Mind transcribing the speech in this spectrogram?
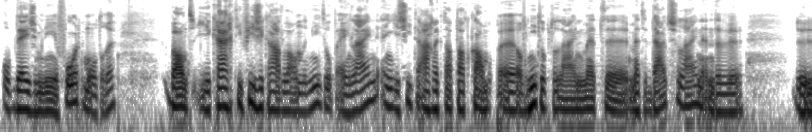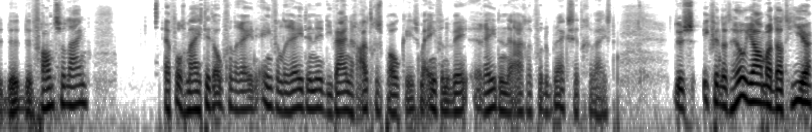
op deze manier voortmodderen. Want je krijgt die Visegrad-landen niet op één lijn. En je ziet eigenlijk dat dat kamp, uh, of niet op de lijn met, met de Duitse lijn en de, de, de, de Franse lijn. En volgens mij is dit ook van de reden, een van de redenen die weinig uitgesproken is, maar een van de redenen eigenlijk voor de Brexit geweest. Dus ik vind het heel jammer dat hier,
